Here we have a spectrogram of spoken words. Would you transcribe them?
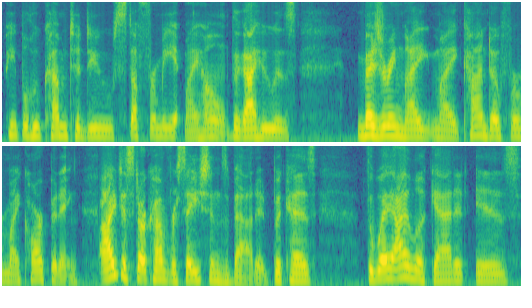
people who come to do stuff for me at my home, the guy who is measuring my, my condo for my carpeting. I just start conversations about it because the way I look at it is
